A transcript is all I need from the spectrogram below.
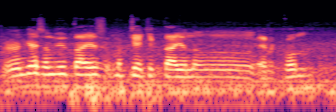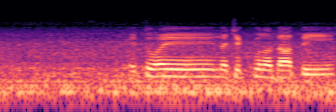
So yun guys, nandito tayo, mag-check tayo ng aircon. Ito ay na-check ko na dati.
